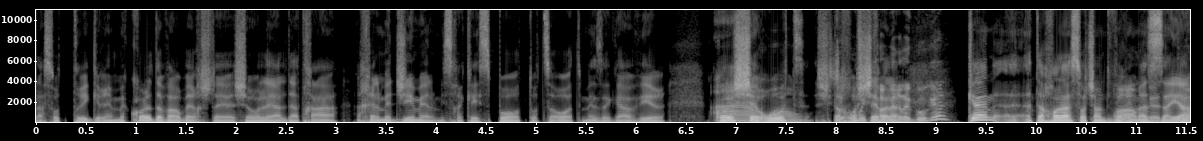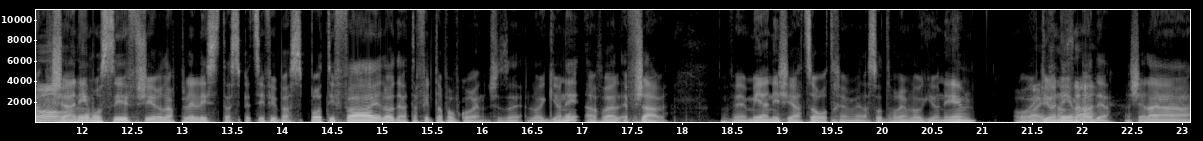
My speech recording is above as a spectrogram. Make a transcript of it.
לעשות טריגרים מכל דבר בערך ש... שעולה על דעתך, החל מג'ימל, משחקי ספורט, תוצאות, מזג האוויר, כל 아, אה, שירות וואו. שאתה חושב עליו. שהוא מתחבר לגוגל? כן, אתה יכול לעשות שם דברים הזיה. כשאני מוסיף שיר לפלייליסט הספציפי בספוטיפיי, לא יודע, תפעיל את הפופקורן, שזה לא הגיוני, אבל אפשר. ומי אני שיעצור אתכם מלעשות דברים לא הגיוניים? או הגיונים, לא יודע. השאלה,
